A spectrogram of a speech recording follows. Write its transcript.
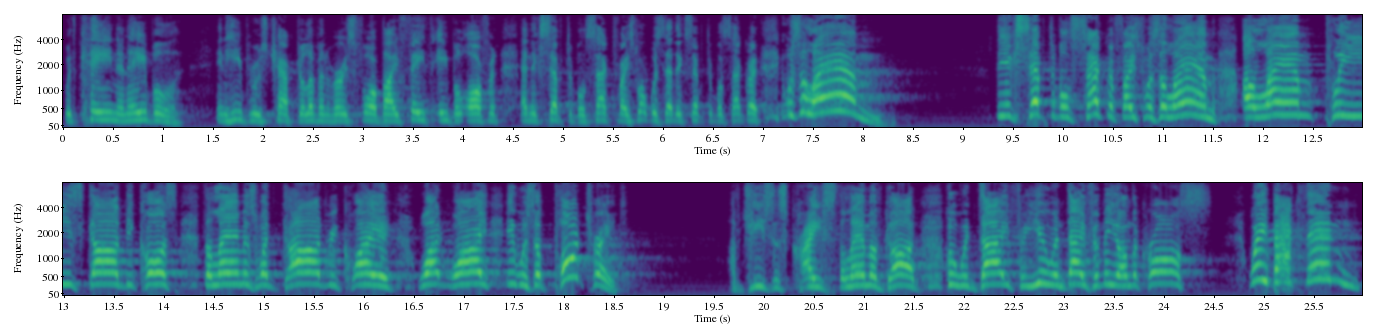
with Cain and Abel in Hebrews chapter 11, verse 4. By faith, Abel offered an acceptable sacrifice. What was that acceptable sacrifice? It was a lamb. The acceptable sacrifice was a lamb. A lamb pleased God because the lamb is what God required. What? Why? It was a portrait of Jesus Christ, the Lamb of God, who would die for you and die for me on the cross. Way back then,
